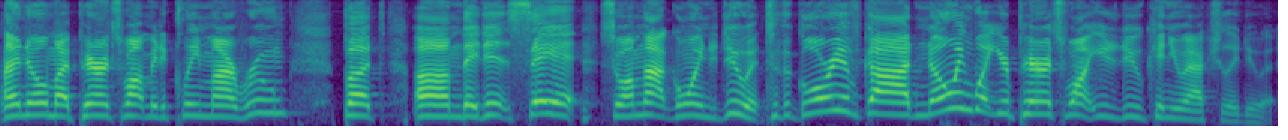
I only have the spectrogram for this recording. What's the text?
I know my parents want me to clean my room, but um, they didn't say it, so I'm not going to do it. To the glory of God, knowing what your parents want you to do, can you actually do it?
